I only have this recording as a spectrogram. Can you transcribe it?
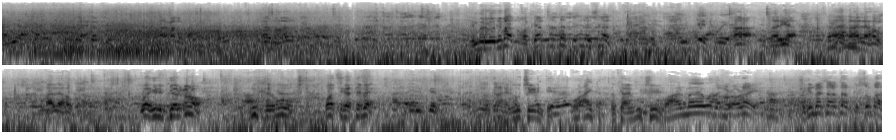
هريا بعض المكان خطات كل شان آه باريا هذا هلا هو. هلا هو. وهي اللي بيلعنه ميك هو. واتسك تبع وعايته كان هو تشيرين وعلى ما هو لكن بس أنا ضربك الصبح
